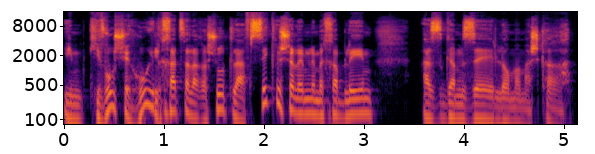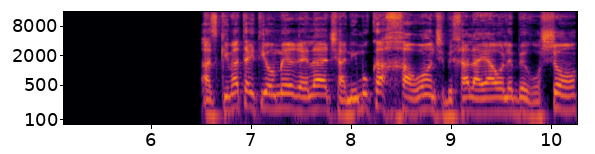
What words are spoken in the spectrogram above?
אם קיוו שהוא ילחץ על הרשות להפסיק לשלם למחבלים, אז גם זה לא ממש קרה. אז כמעט הייתי אומר, אלעד, שהנימוק האחרון שבכלל היה עולה בראשו,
